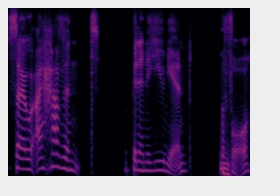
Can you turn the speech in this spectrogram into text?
so I haven't been in a union Mm. before.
